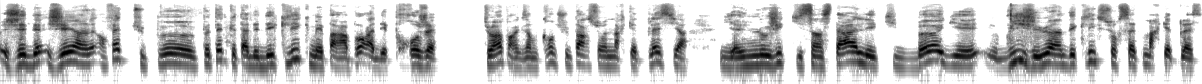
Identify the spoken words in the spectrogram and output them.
j'ai en fait, tu peux peut-être que tu as des déclics, mais par rapport à des projets. Tu vois, par exemple, quand tu pars sur une marketplace, il y a, y a une logique qui s'installe et qui bug. Et oui, j'ai eu un déclic sur cette marketplace.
